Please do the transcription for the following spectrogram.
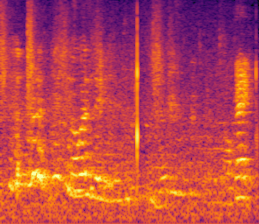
no, Okay.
